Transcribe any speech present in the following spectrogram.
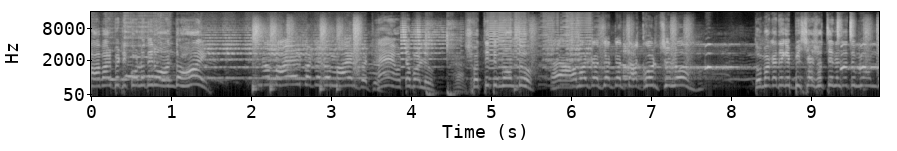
বাবার পেটে কোনোদিনও অন্ধ হয়? না মায়ের পেটে গো মায়ের পেটে। হ্যাঁ ওটা বলো। হ্যাঁ। সত্যি তুমি অন্ধ? হ্যাঁ, আমার কাছে একটা চাকর ছিল। তোমাকে দেখে বিশ্বাস হচ্ছে না যে তুমি অন্ধ?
